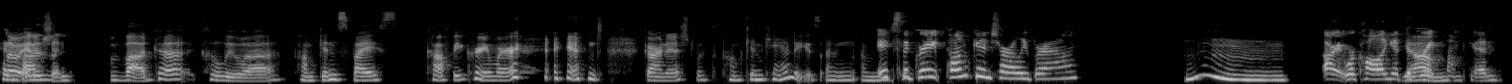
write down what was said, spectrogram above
so it is- concoction? Vodka, Kahlua, pumpkin spice, coffee creamer, and garnished with pumpkin candies. And I'm It's the Great Pumpkin, Charlie Brown. Mmm. All right, we're calling it the Yum. Great Pumpkin.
